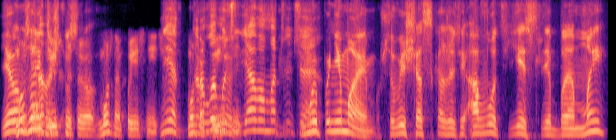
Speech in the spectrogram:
Я вам можно, знаете, что... можно пояснить? Нет, можно дорогой пояснить? я вам отвечаю. Мы понимаем, что вы сейчас скажете, а вот если бы мы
